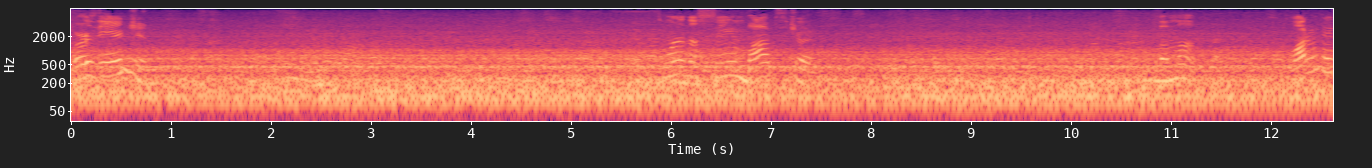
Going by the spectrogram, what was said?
Where's the engine? It's one of the same box trucks. But mom, why do they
